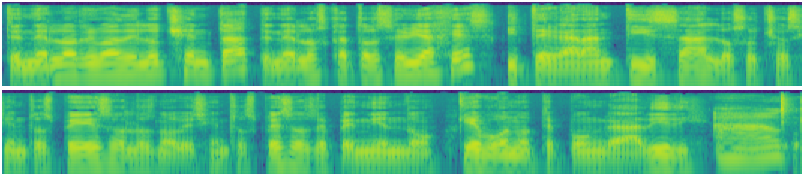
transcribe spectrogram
tenerlo arriba del 80, tener los 14 viajes y te garantiza los 800 pesos, los 900 pesos, dependiendo qué bono te ponga Didi. Ah, ok.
